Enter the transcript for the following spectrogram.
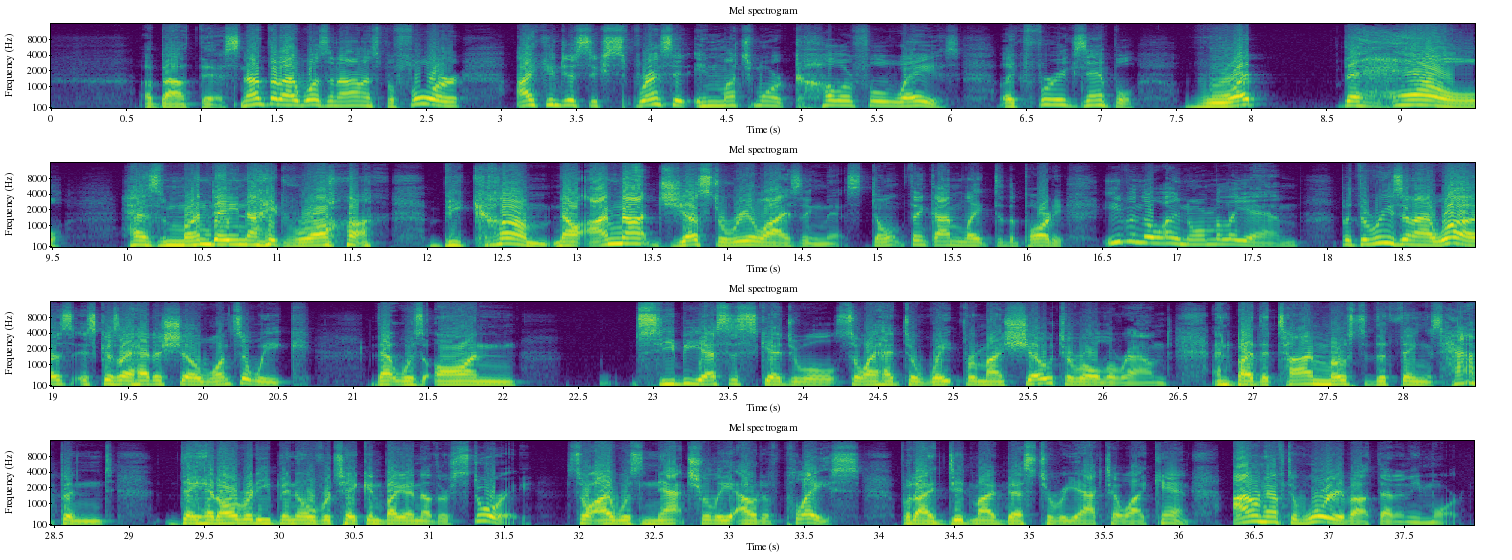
about this. Not that I wasn't honest before, I can just express it in much more colorful ways. Like, for example, what the hell has Monday Night Raw become? Now, I'm not just realizing this. Don't think I'm late to the party, even though I normally am. But the reason I was is because I had a show once a week that was on CBS's schedule, so I had to wait for my show to roll around. And by the time most of the things happened, they had already been overtaken by another story. So I was naturally out of place, but I did my best to react how I can. I don't have to worry about that anymore.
